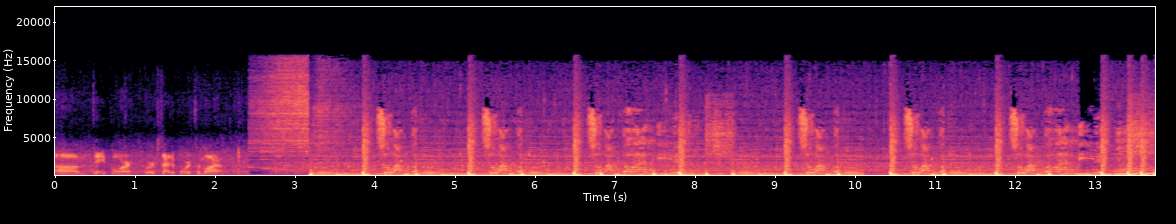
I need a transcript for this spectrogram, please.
Um, day four, we're excited for it tomorrow. So I thought, so I thought, so I thought I needed, so I thought, so I thought. So I thought I needed. Thought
